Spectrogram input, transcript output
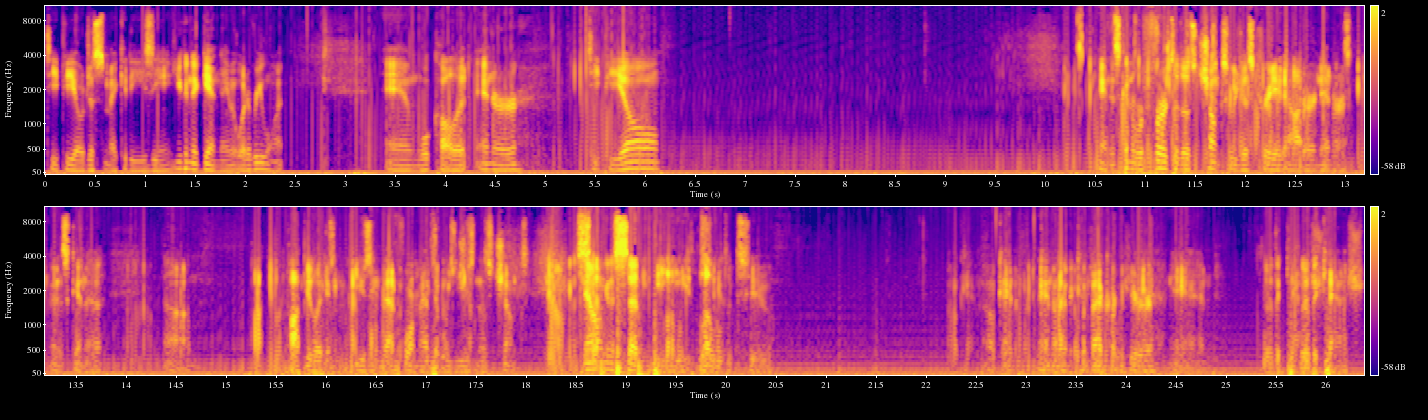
TPO just to make it easy. You can again name it whatever you want. And we'll call it inner TPL. And it's going to refer to those chunks we just created, outer and inner, and it's going to um, populate them using that format that we use in those chunks. Now I'm going to set the level to 2. Okay, okay, and I'm going to come back over here and clear the cache. Clear the cache.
